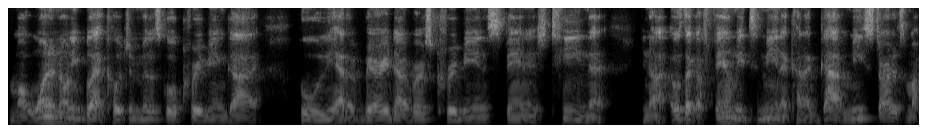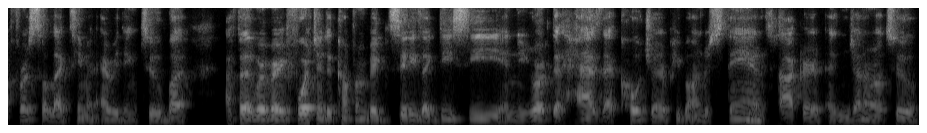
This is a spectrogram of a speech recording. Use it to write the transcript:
my one and only black coach in middle school, Caribbean guy, who we had a very diverse Caribbean Spanish team that you know it was like a family to me, and that kind of got me started to my first select team and everything too. But I feel like we're very fortunate to come from big cities like DC and New York that has that culture where people understand mm-hmm. soccer in general too.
